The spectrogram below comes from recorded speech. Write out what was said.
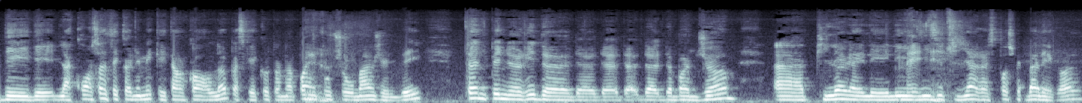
des, des, la croissance économique est encore là parce qu'écoute, on n'a pas un taux de chômage élevé. Tu as une pénurie de, de, de, de, de bonnes jobs. Euh, puis là, les, les, les, étudiants restent pas le l'école.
